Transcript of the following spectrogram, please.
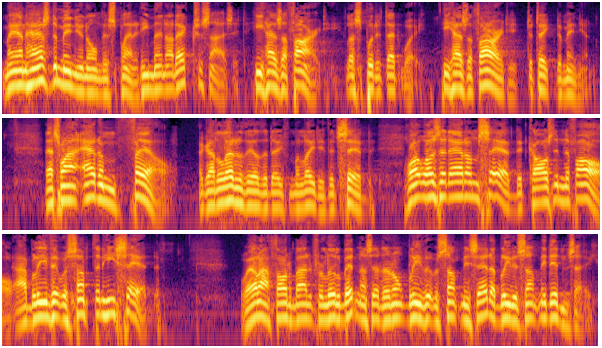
man has dominion on this planet. He may not exercise it. He has authority. Let's put it that way. He has authority to take dominion. That's why Adam fell I got a letter the other day from a lady that said, What was it Adam said that caused him to fall? I believe it was something he said. Well, I thought about it for a little bit and I said, I don't believe it was something he said. I believe it's something he didn't say.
